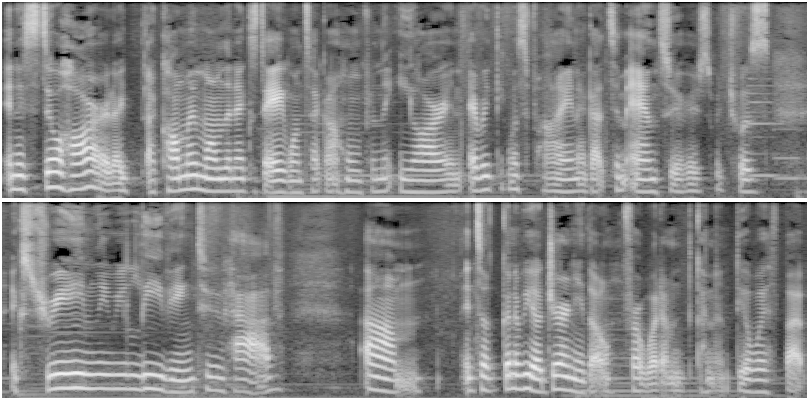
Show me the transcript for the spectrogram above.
And it's still hard. I, I called my mom the next day once I got home from the ER and everything was fine. I got some answers, which was extremely relieving to have. Um, it's going to be a journey though for what I'm going to deal with, but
